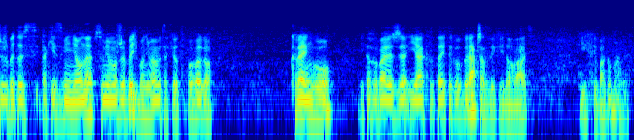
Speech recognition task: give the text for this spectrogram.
Czyżby to jest takie zmienione? W sumie może być, bo nie mamy takiego typowego kręgu. I to chyba jest, że jak tutaj tego gracza zlikwidować. I chyba go mamy.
